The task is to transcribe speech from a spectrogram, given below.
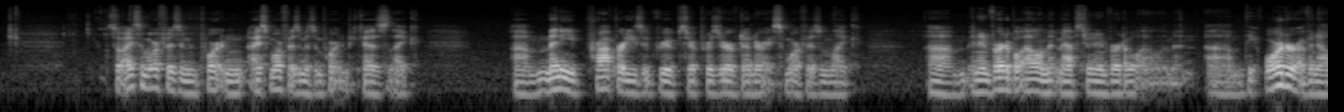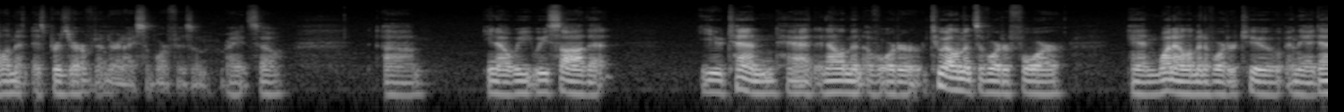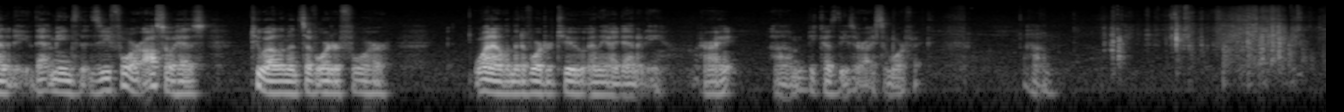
So isomorphism important. Isomorphism is important because like um, many properties of groups are preserved under isomorphism, like um, an invertible element maps to an invertible element. Um, the order of an element is preserved under an isomorphism, right? So, um, you know, we, we saw that U10 had an element of order, two elements of order 4 and one element of order 2 and the identity. That means that Z4 also has two elements of order 4, one element of order 2 and the identity, all right? Um, because these are isomorphic.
